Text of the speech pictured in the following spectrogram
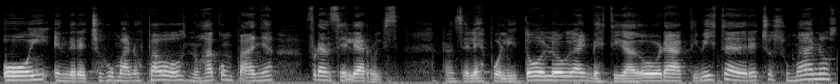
hoy en Derechos Humanos Pavos nos acompaña Francelia Ruiz. Francela es politóloga, investigadora, activista de derechos humanos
